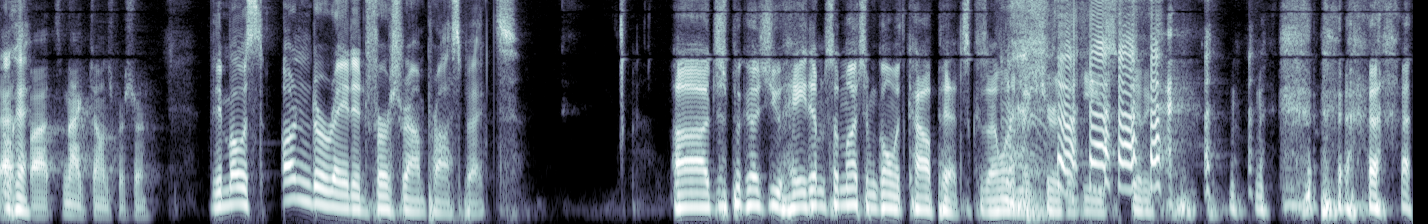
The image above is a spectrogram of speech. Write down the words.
Bad Okay. spot. It's Mac Jones for sure. The most underrated first round prospect. Uh, just because you hate him so much, I'm going with Kyle Pitts because I want to make sure that he's getting.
